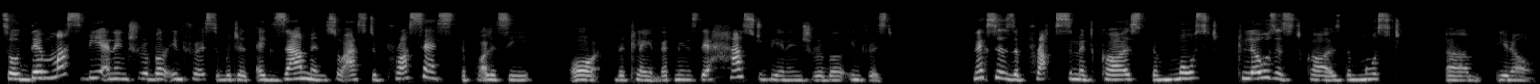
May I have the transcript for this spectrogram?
So there must be an insurable interest which is examined so as to process the policy or the claim. That means there has to be an insurable interest. Next is the proximate cause, the most closest cause, the most, um, you know,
